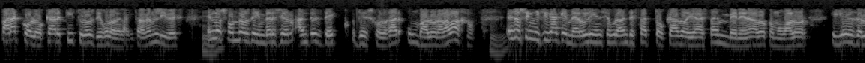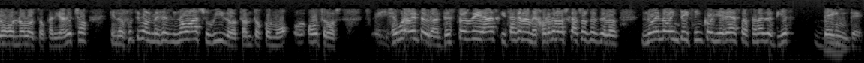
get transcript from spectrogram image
para colocar títulos, digo lo de la entrada en el IBEX, en los fondos de inversión antes de descolgar un valor a la baja. Eso significa que Merlin seguramente está tocado ya, está envenenado como valor y yo desde luego no lo tocaría. De hecho, en los últimos meses no ha subido tanto como otros y seguramente durante estos días, quizás en el mejor de los casos, desde los 9.95 llegue a estas zonas de 10.20,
